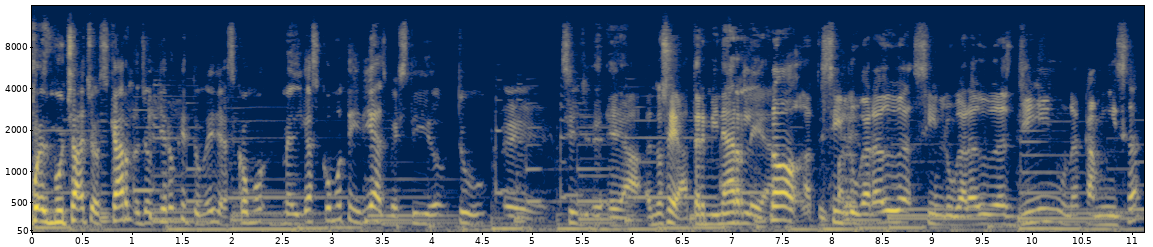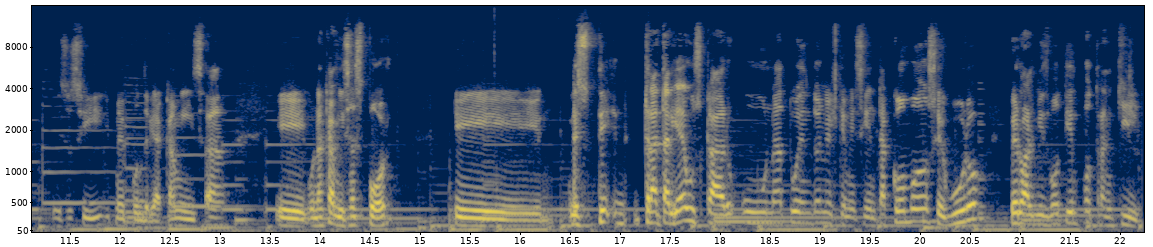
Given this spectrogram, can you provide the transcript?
pues muchachos, Carlos, yo quiero que tú me digas cómo, me digas cómo te irías vestido tú, eh, eh, no sé, a terminarle. A, no, sin lugar a dudas, sin lugar a dudas, jean, una camisa, eso sí, me pondría camisa, una camisa sport. Este, trataría de buscar un atuendo en el que me sienta cómodo, seguro, pero al mismo tiempo tranquilo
